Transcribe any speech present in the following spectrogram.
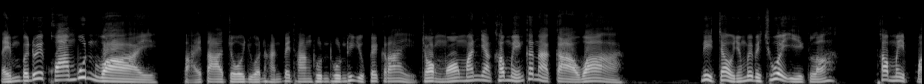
เต็มไปด้วยความวุ่นวาย สายตาโจหยวนหันไปทางทุนทุนที่อยู่ใกล้ๆ จ้องมองมันอย่างเขม็งขนาดกล่าวว่า นี่เจ้ายังไม่ไปช่วยอีกเหรอ ถ้าไม่ไป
